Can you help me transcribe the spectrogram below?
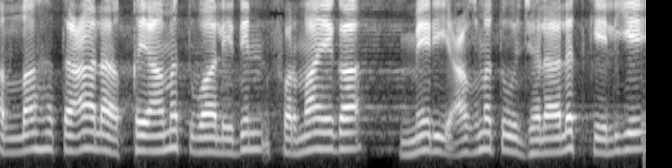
اللہ تعالی قیامت والے دن فرمائے گا، میری عظمت و جلالت کے لیے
